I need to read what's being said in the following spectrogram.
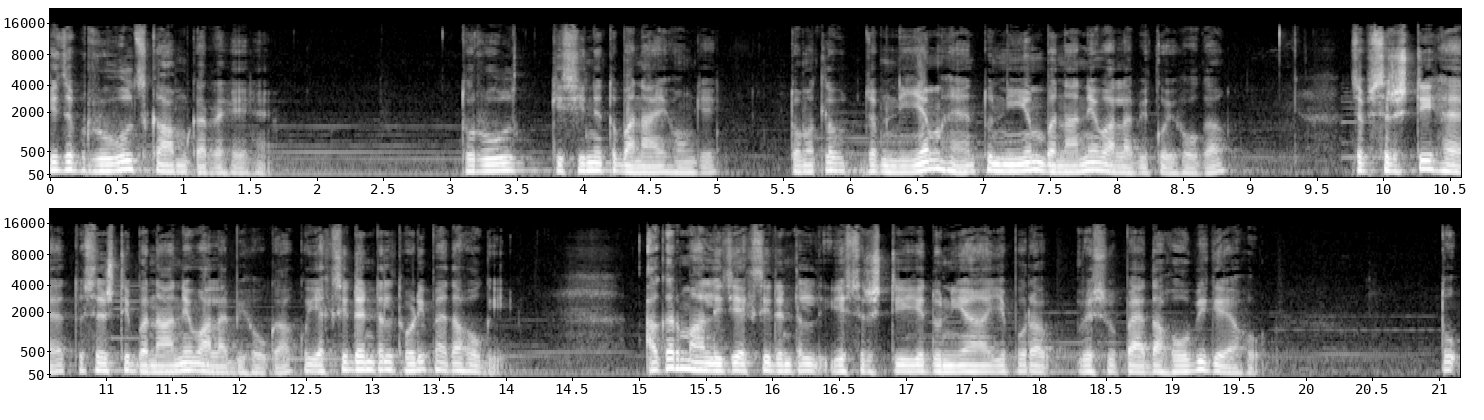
कि जब रूल्स काम कर रहे हैं तो रूल किसी ने तो बनाए होंगे। तो मतलब जब नियम हैं तो नियम बनाने वाला भी कोई होगा। जब सृष्टि है तो सृष्टि बनाने वाला भी होगा। कोई एक्सीडेंटल थोड़ी पैदा होगी। अगर मान लीजिए एक्सीडेंटल ये सृष्टि, ये दुनिया, ये पूरा विश्व पैदा हो भी गया हो तो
